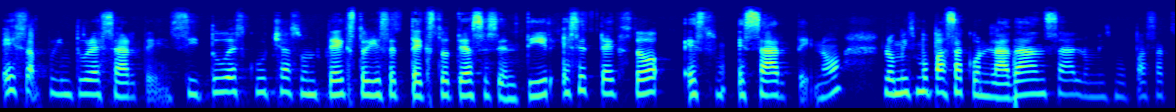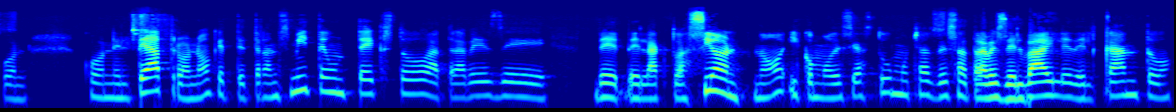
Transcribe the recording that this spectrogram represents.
esa pintura es arte. Si tú escuchas un texto y ese texto te hace sentir, ese texto es, es arte, ¿no? Lo mismo pasa con la danza, lo mismo pasa con, con el teatro, ¿no? Que te transmite un texto a través de, de, la actuación, ¿no? Y como decías tú, muchas veces a través del baile, del canto.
